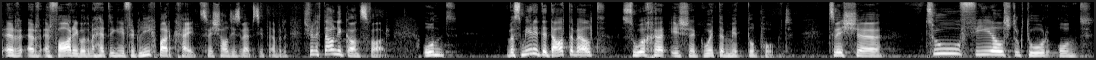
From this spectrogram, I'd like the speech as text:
er er Erfahrung oder man hat eine Vergleichbarkeit zwischen all diesen Webseiten. Aber das ist vielleicht auch nicht ganz wahr. Und was wir in der Datenwelt suchen, ist ein guter Mittelpunkt zwischen zu viel Struktur und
